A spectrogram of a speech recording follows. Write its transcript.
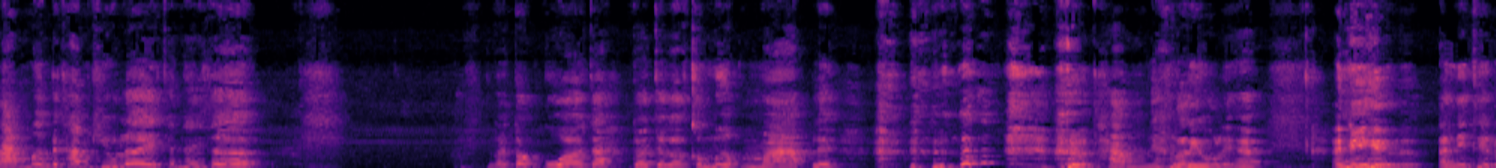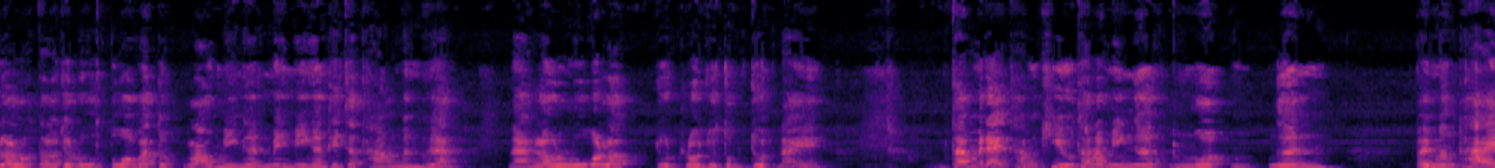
สามหมื่นไปทำคิ้วเลยฉันให้เธอไม่ต้องกลัวจ้ะจอยจะเขมือบมากเลยทำอย่างเร็วเลยค่ะอันนี้อันนี้ที่เราเราจะรู้ตัวว่าเรามีเงินไม่มีเงินที่จะทำเพื่อนๆนะเรารู้ว่าเราจุดเราอยู่ตรงจุดไหน ถ้าไม่ได้ทำคิ้วถ้าเรามีเงินงเงิน ไปเมืองไทย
